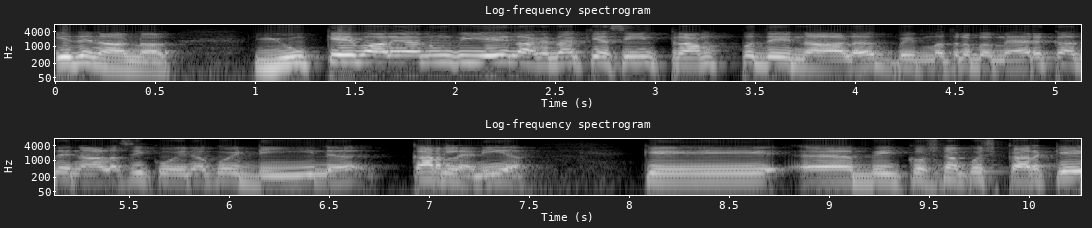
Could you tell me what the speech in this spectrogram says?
ਇਹਦੇ ਨਾਲ ਨਾਲ ਯੂਕੇ ਵਾਲਿਆਂ ਨੂੰ ਵੀ ਇਹ ਲੱਗਦਾ ਕਿ ਅਸੀਂ ਟਰੰਪ ਦੇ ਨਾਲ ਮਤਲਬ ਅਮਰੀਕਾ ਦੇ ਨਾਲ ਅਸੀਂ ਕੋਈ ਨਾ ਕੋਈ ਡੀਲ ਕਰ ਲੈਣੀ ਆ। ਕਿ ਵੀ ਕੁਛ ਨਾ ਕੁਛ ਕਰਕੇ,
